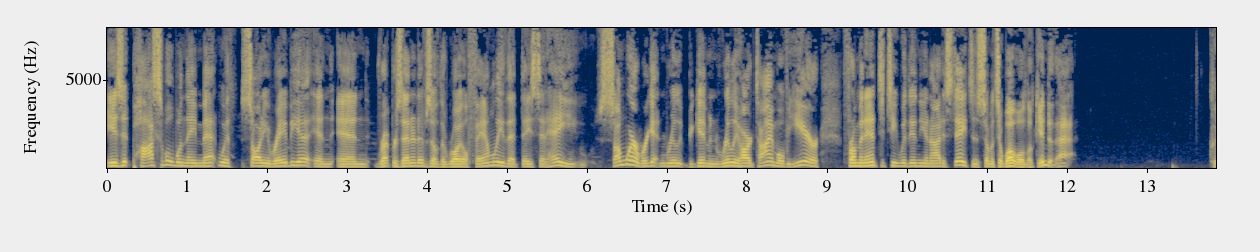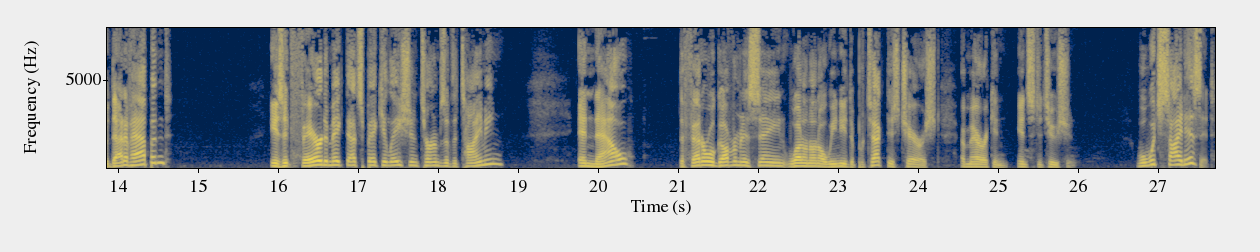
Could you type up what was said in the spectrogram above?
is it possible when they met with Saudi Arabia and, and representatives of the royal family that they said, "Hey, somewhere we're getting really given really hard time over here from an entity within the United States," and someone said, "Well, we'll look into that." Could that have happened? Is it fair to make that speculation in terms of the timing? And now the federal government is saying, well, no, no, no, we need to protect this cherished American institution. Well, which side is it?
